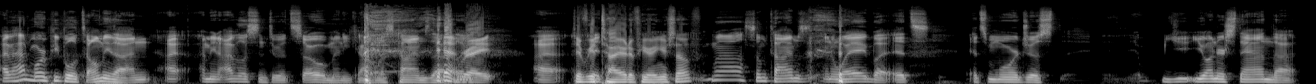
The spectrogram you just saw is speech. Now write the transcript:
I've, I've had more people tell me that, and I I mean I've listened to it so many countless times that Yeah. like, Right. I, do you ever get it- tired of hearing yourself? Well, sometimes in a way, but it's it's more just you you understand that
